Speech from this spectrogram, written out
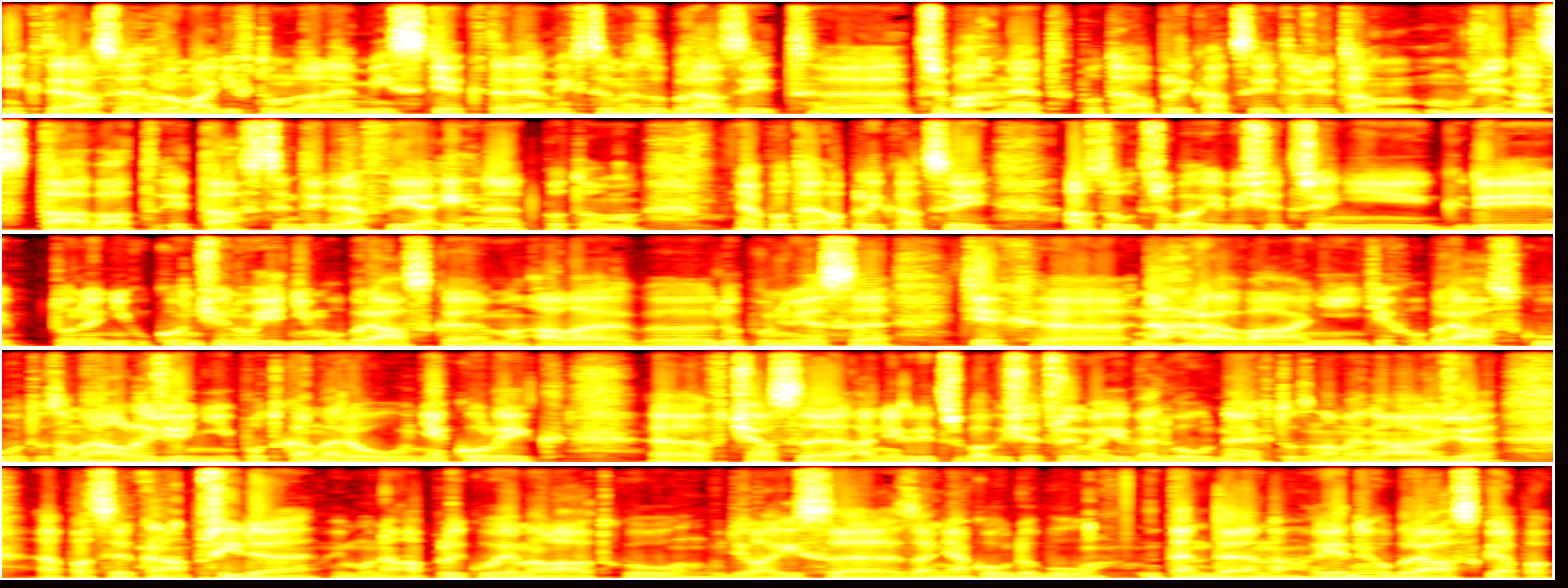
některá se hromadí v tom daném místě, které my chceme zobrazit eh, třeba hned po té aplikaci, takže tam může nastávat i ta scintigrafie i hned potom po té aplikaci. A jsou třeba i vyšetření, kdy to není ukončeno jedním obrázkem, ale eh, doplňuje Zúčastňuje se těch eh, nahrávání těch obrázků, to znamená ležení pod kamerou několik eh, v čase a někdy třeba vyšetřujeme i ve dvou dnech, to znamená, mm. že pacient k nám přijde, my mu naaplikujeme látku, udělají se za nějakou dobu ten den jedny obrázky a pak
